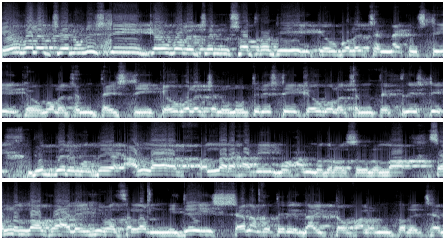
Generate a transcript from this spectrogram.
কেউ বলেছেন উনিশটি, কেউ বলেছেন সতেরোটি, কেউ বলেছেন একুশটি, কেউ বলেছেন তেইশটি, কেউ বলেছেন উনত্রিশটি, কেউ বলেছেন তেত্রিশটি। যুদ্ধের মধ্যে আল্লাহ, আল্লাহর হাবিব মোহাম্মদ রসুল্লাহ সাল্লাহ আলহি ওয়াসাল্লাম নিজেই সেনাপতির দায়িত্ব পালন করেছেন।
